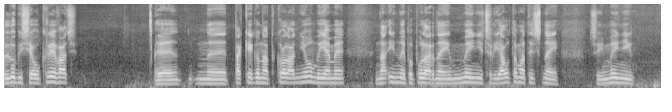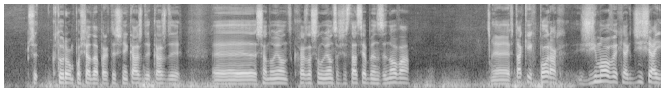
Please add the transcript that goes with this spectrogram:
lubi się ukrywać. Takiego nadkola nie umyjemy na innej popularnej myjni, czyli automatycznej, czyli myjni przy, którą posiada praktycznie każdy, każdy e, szanujący, każda szanująca się stacja benzynowa. E, w takich porach zimowych jak dzisiaj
